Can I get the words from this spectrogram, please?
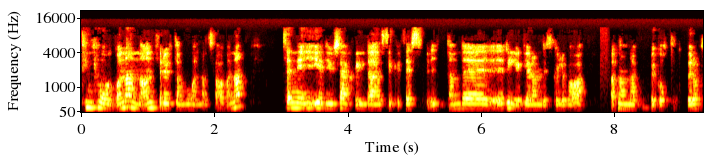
till någon annan förutom vårdnadshavarna. Sen är det ju särskilda sekretessbrytande regler om det skulle vara att någon har begått ett brott.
